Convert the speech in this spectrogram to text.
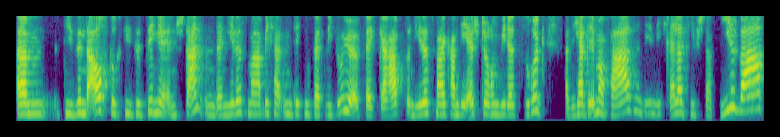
ähm, die sind auch durch diese Dinge entstanden. Denn jedes Mal habe ich halt einen dicken Fettmilieu-Effekt gehabt und jedes Mal kam die Essstörung wieder zurück. Also ich hatte immer Phasen, in denen ich relativ stabil war,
